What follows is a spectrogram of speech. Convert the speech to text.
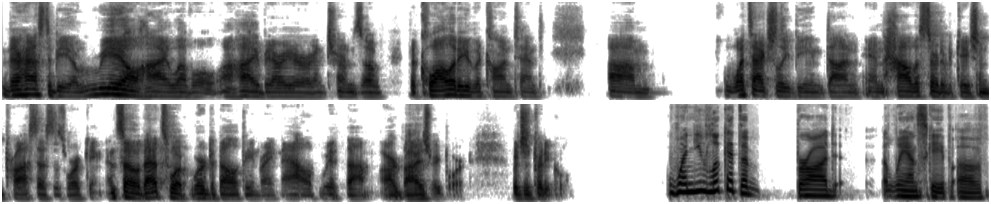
there has to be a real high level, a high barrier in terms of the quality of the content, um, what's actually being done and how the certification process is working. And so that's what we're developing right now with um, our advisory board, which is pretty cool. When you look at the broad landscape of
